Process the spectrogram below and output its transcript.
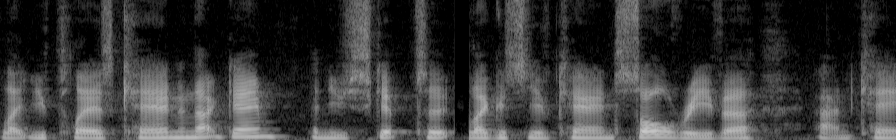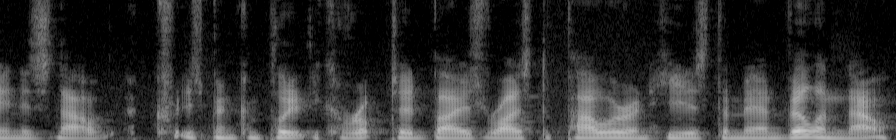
Like you play as Kain in that game, and you skip to Legacy of Kain Soul Reaver, and Kain is now he's been completely corrupted by his rise to power, and he is the main villain now.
